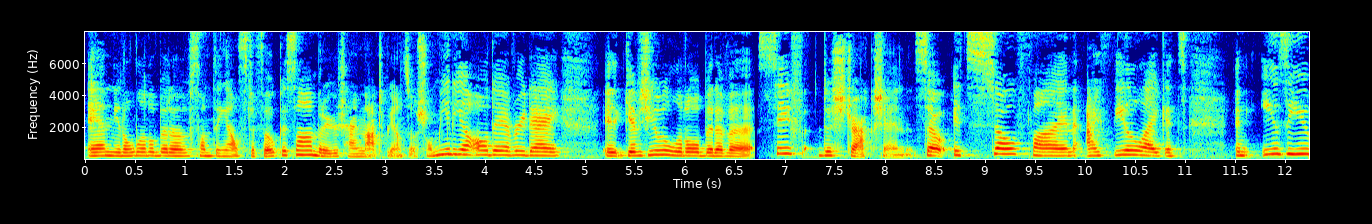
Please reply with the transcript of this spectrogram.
and need a little bit of something else to focus on, but you're trying not to be on social media all day, every day. It gives you a little bit of a safe distraction. So it's so fun. I feel like it's an easy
